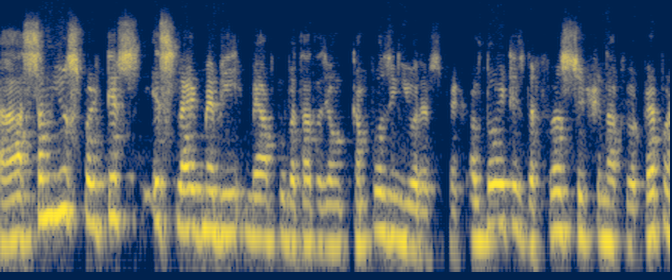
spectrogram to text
सम यूजफुल टिप्स इस स्लाइड में भी मैं आपको बताता जाऊँ composing your abstract although it is the first section of your paper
